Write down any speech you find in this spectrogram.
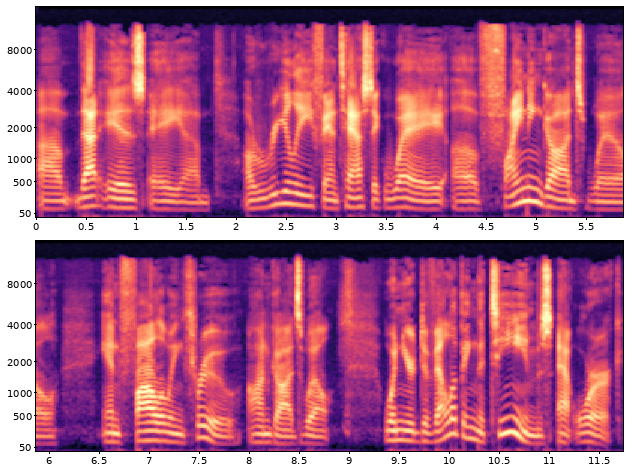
Um, that is a, um, a really fantastic way of finding God's will and following through on God's will. When you're developing the teams at work,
